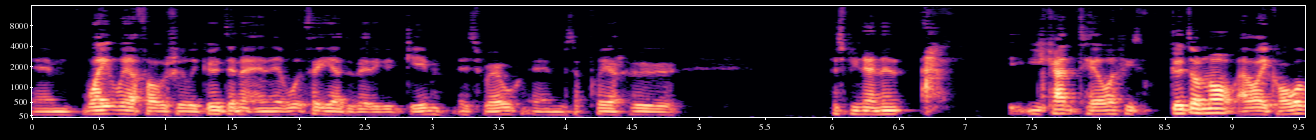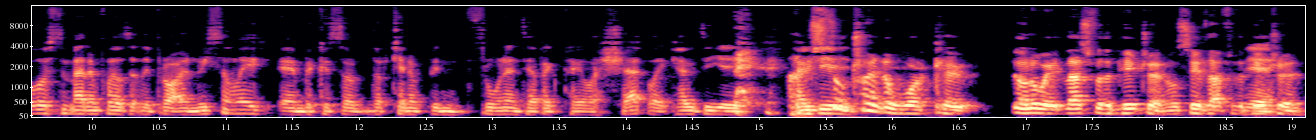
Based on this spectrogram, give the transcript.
um, lightly, I thought was really good in it, and it looked like he had a very good game as well. Um, he's a player who has been in. You can't tell if he's good or not. I like all of those St Mirren players that they brought in recently, um, because they're they're kind of been thrown into a big pile of shit. Like, how do you? How I'm do still you? trying to work out. No, no, wait. That's for the Patreon. I'll save that for the Yeah. Patreon.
